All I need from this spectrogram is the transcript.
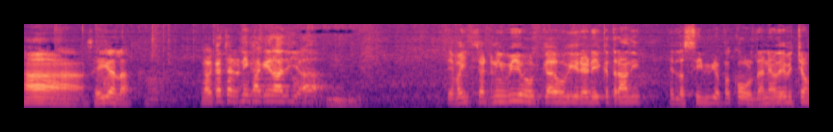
ਹਾਂ ਸਹੀ ਗੱਲ ਆ। ਗੱਲ ਕਾ ਚਟਣੀ ਖਾ ਕੇ ਰਾਜੀ ਆ। ਤੇ ਬਾਈ ਚਟਣੀ ਵੀ ਹੋ ਗਈ ਹੋ ਗਈ ਰੈਡੀ ਇੱਕ ਤਰ੍ਹਾਂ ਦੀ। ਤੇ ਲੱਸੀ ਵੀ ਆਪਾਂ ਘੋਲ ਦਿੰਦੇ ਆ ਉਹਦੇ ਵਿੱਚੋਂ।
